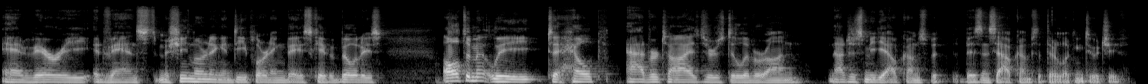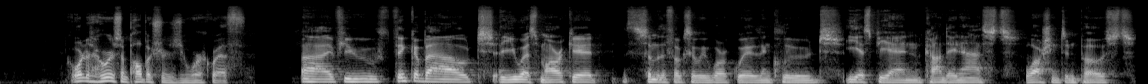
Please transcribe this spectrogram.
and very advanced machine learning and deep learning based capabilities. Ultimately, to help advertisers deliver on not just media outcomes, but business outcomes that they're looking to achieve. What are, who are some publishers you work with? Uh, if you think about the US market, some of the folks that we work with include ESPN, Conde Nast, Washington Post,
